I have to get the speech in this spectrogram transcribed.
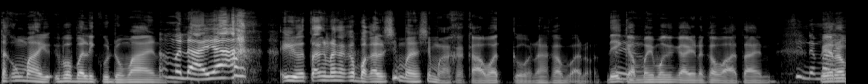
Takong mayo, ibabalik ko duman. Ah, Malaya. Iyo, ang nakakabakal, si man, si mga kakawat ko, nakakabano. Di ka, may magagayo ng kawatan. Sinamayo. Pero-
